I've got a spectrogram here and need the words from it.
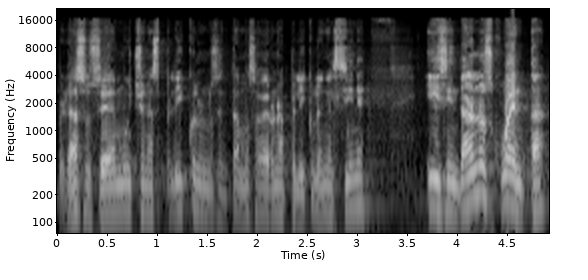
¿Verdad? Sucede mucho en las películas, nos sentamos a ver una película en el cine y sin darnos cuenta,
